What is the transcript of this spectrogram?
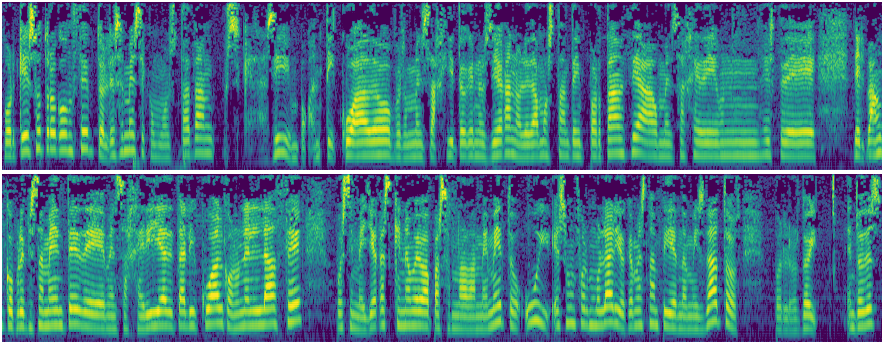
Porque es otro concepto, el SMS como está tan, pues que es así, un poco anticuado, pues un mensajito que nos llega, no le damos tanta importancia a un mensaje de un, este del banco precisamente, de mensajería, de tal y cual, con un enlace, pues si me llega es que no me va a pasar nada, me meto, uy, es un formulario, que me están pidiendo mis datos? Pues los doy. Entonces,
